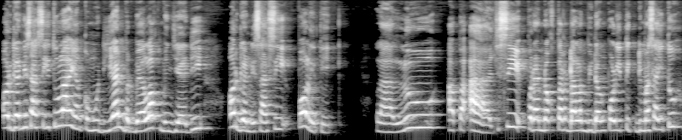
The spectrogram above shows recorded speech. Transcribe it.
Organisasi itulah yang kemudian berbelok menjadi organisasi politik. Lalu, apa aja sih peran dokter dalam bidang politik di masa itu?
